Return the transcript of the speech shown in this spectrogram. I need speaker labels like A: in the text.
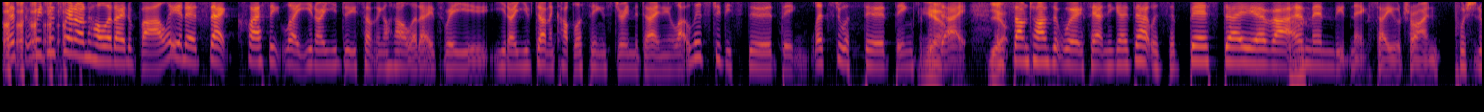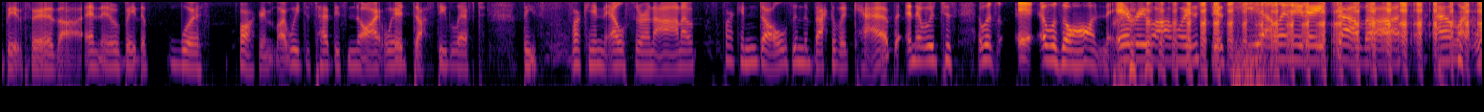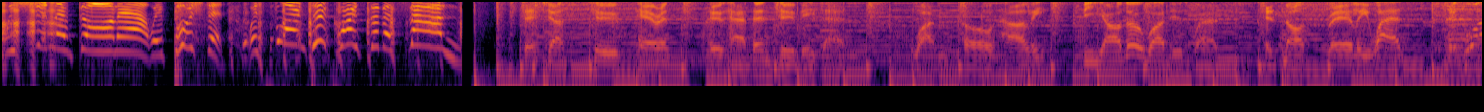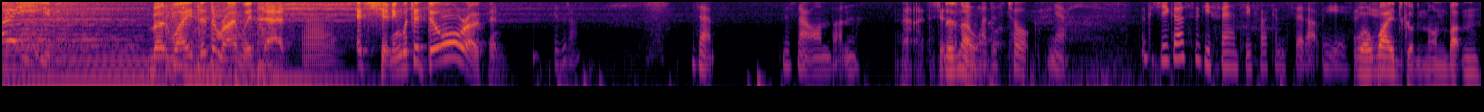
A: That's, we just went on holiday to Bali, and it's that classic, like you know, you do something on holidays where you, you know, you've done a couple of things during the day, and you're like, let's do this third thing. Let's do a third thing for
B: Yeah.
A: the day.
C: Yeah.
A: And sometimes it works out, and you go, that was the best day ever. Uh-huh. and then the next day you'll try and push it a bit further, and it'll be the worst. Fucking like we just had this night where Dusty left these fucking Elsa and Anna fucking dolls in the back of a cab, and it was just it was it, it was on. Everyone was just yelling at each other, and I'm like, well, we shouldn't have gone out. We've pushed it. We've flown too close to the sun.
B: They're just two parents who happen to be dads. One called Harley, the other one is Wads. It's not really Wads, it's Wade! But Wade doesn't rhyme with dads. It's shitting with the door open.
A: Is it on? Is that? There's no on button.
B: Nah, it's just.
C: There's no
A: I
C: one.
A: just talk. Yeah. Look at you guys with your fancy fucking setup here.
C: Well, Wade's got an on button.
